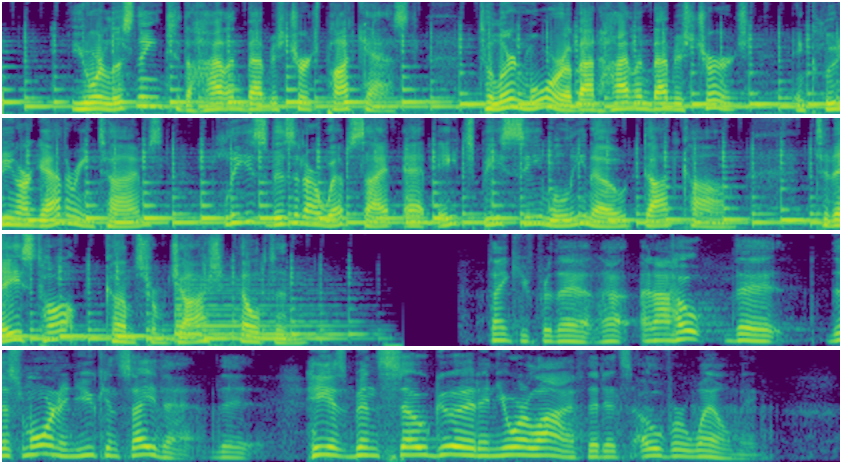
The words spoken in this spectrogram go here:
You are listening to the Highland Baptist Church podcast. To learn more about Highland Baptist Church, including our gathering times, please visit our website at hbcmolino.com. Today's talk comes from Josh Helton. Thank you for that. and I hope that this morning you can say that, that He has been so good in your life that it's overwhelming.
